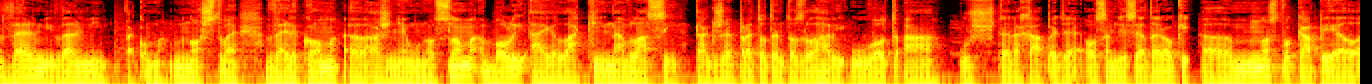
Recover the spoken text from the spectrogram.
veľmi, veľmi takom množstve veľkom až neúnosnom, boli aj laky na vlasy. Takže preto tento zlhavý úvod a už teda chápete, 80. roky. E, množstvo kapiel e,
